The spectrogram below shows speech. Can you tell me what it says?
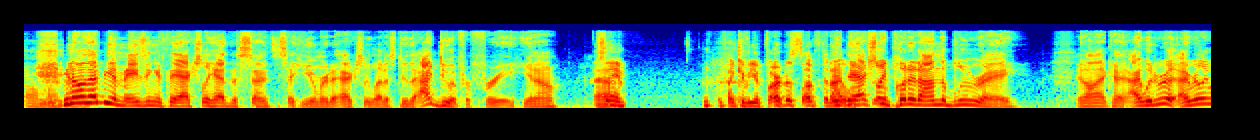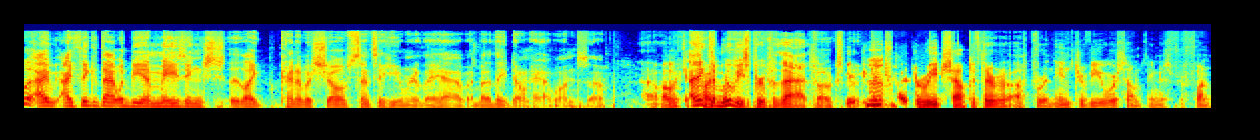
Oh my You know, that'd be amazing if they actually had the sense of humor to actually let us do that. I'd do it for free, you know? Uh, Same. If I could be a part of something, I they would. actually put it on the Blu-ray and all that kind I would really I really would I, I think that would be amazing sh- like kind of a show of sense of humor they have, but they don't have one, so Uh, well, we I think try, the movie's proof of that, folks. we, But we can try to reach out if they're up for an interview or something just for fun.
